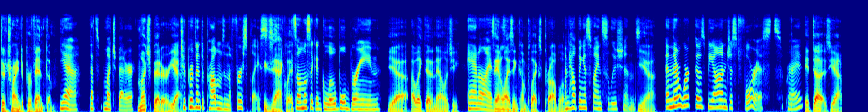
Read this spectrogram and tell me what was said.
they're trying to prevent them. Yeah, that's much better. Much better, yeah. To prevent the problems in the first place. Exactly. It's almost like a global brain yeah, I like that analogy. It's analyzing. analyzing complex problems. I'm helping us find solutions. yeah, And their work goes beyond just forests, right? it does, yeah.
